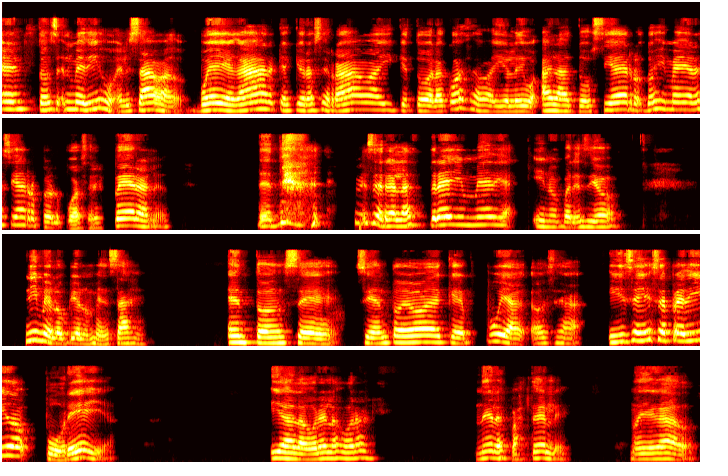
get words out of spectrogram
entonces él me dijo el sábado, voy a llegar, que a qué hora cerraba y que toda la cosa. Y yo le digo, a las dos cierro, dos y media le cierro, pero lo puedo hacer, espérale. Me cerré a las tres y media y no apareció, ni me lo vio los mensajes. Entonces, siento yo de que, puya, o sea, hice ese pedido por ella. Y a la hora de las horas, ni los pasteles, no ha llegado.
